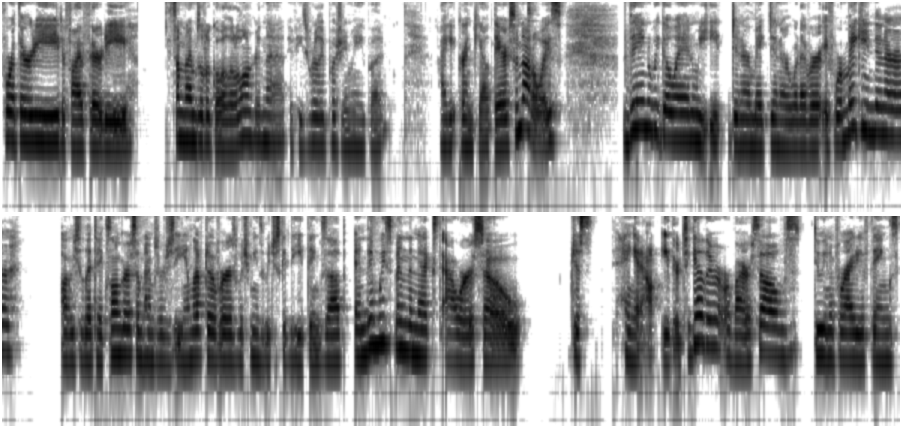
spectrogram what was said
4:30 to 5:30. Sometimes it'll go a little longer than that if he's really pushing me, but I get cranky out there, so not always. Then we go in, we eat dinner, make dinner, whatever. If we're making dinner, Obviously, that takes longer. Sometimes we're just eating leftovers, which means we just get to heat things up. And then we spend the next hour or so just hanging out, either together or by ourselves, doing a variety of things.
